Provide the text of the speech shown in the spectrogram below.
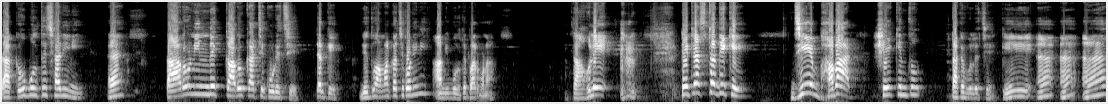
তাকেও বলতে ছাড়িনি হ্যাঁ? তারও নিন্দে কারও কাছে করেছে। যাকে যেহেতু আমার কাছে করেনি আমি বলতে পারব না। তাহলে স্টেটাসটা দেখে যে ভাবার সে কিন্তু তাকে বলেছে কে অ্যাঁ, অ্যাঁ, অ্যাঁ।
